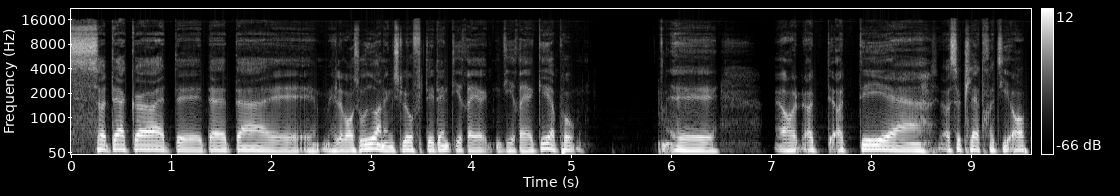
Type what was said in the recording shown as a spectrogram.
Så der gør, at øh, der, der, øh, eller vores udåndingsluft, det er den, de, rea- de reagerer på. Øh, og, og, og, det er, og så klatrer de op,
